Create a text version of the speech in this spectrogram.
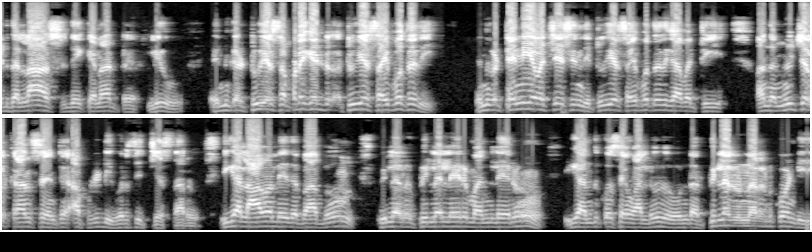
at the last they cannot live. ఎందుకంటే టూ ఇయర్స్ అప్పటికే టూ ఇయర్స్ అయిపోతుంది. ఎందుకంటే టెన్ ఇయర్ వచ్చేసింది టూ ఇయర్స్ అయిపోతుంది కాబట్టి అంత మ్యూచువల్ కాన్సెంట్ అప్పుడు డివోర్స్ ఇచ్చేస్తారు. ఇక లాభం లేదా బాబు పిల్లలు పిల్లలు లేరు మన లేరు ఇక అందుకోసం వాళ్ళు ఉండరు. పిల్లలు ఉన్నారనుకోండి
